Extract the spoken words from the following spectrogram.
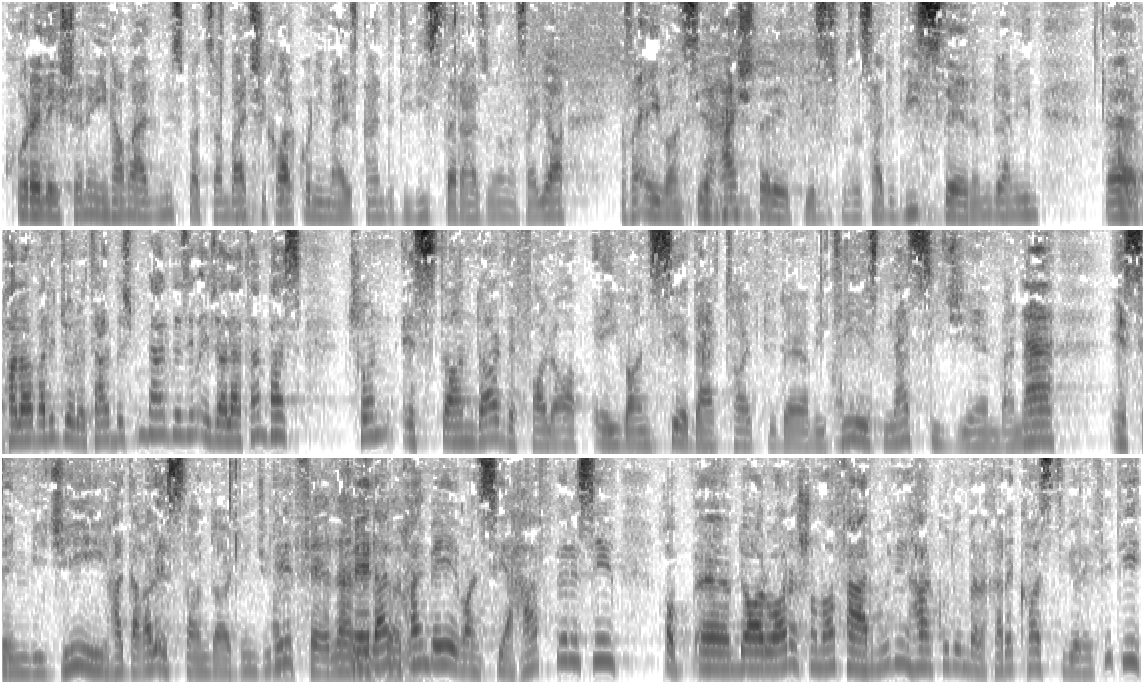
correlation اینها معلوم نیست مثلا بعد چیکار کنیم؟ مریض قند 200 داره از اون مثلا یا مثلا A1C 8 داره FBS مثلا 120 نمی‌دونم این آره. حالا ولی جلوتر بهش می‌پردازیم. اجالتا پس چون استاندارد follow-up A1C در تایپ 2 diabetes نه CGM و نه SMBG حداقل استاندارد اینجوری آره، فعلا, فعلا می‌خوایم به A1C 7 برسیم. خب داروها رو شما فرمودین هر کدوم بالاخره cost ی benefit ی.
